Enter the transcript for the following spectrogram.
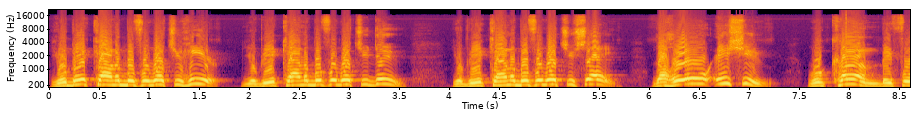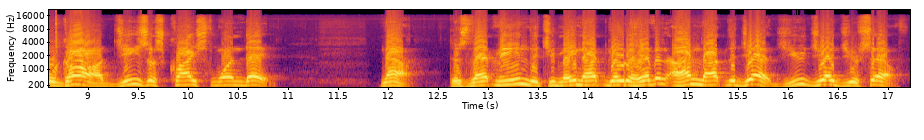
You'll be accountable for what you hear. You'll be accountable for what you do. You'll be accountable for what you say. The whole issue will come before God, Jesus Christ, one day. Now, does that mean that you may not go to heaven? I'm not the judge. You judge yourself.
